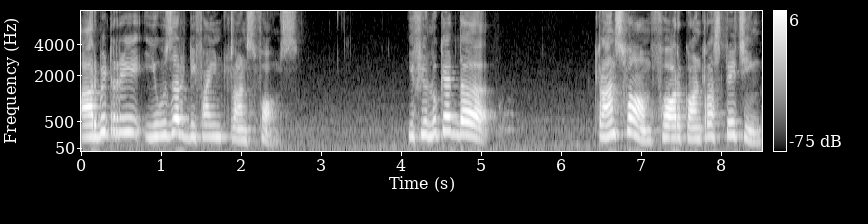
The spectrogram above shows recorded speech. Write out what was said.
arbitrary user defined transforms. If you look at the transform for contrast stretching,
